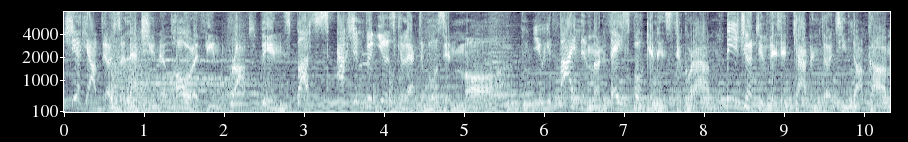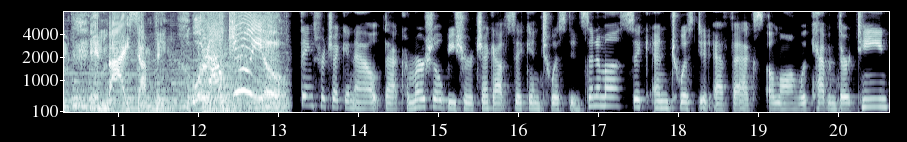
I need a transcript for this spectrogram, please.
Check out their selection of horror-themed props, pins, busts, action figures, collectibles, and more. You can find them on Facebook and Instagram. Be sure to visit cabin13.com and buy something, or I'll kill you! Thanks for checking out that commercial. Be sure to check out Sick and Twisted Cinema, Sick and Twisted FX, along with Cabin 13,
